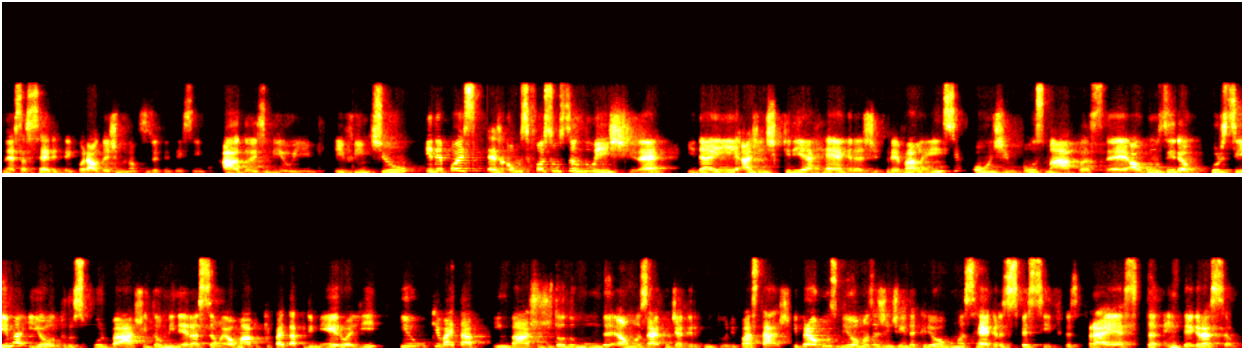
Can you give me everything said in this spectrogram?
nessa série temporal desde 1985 a 2021, e depois é como se fosse um sanduíche, né? E daí a gente cria regras de prevalência, onde os mapas, é, alguns irão por cima e outros por baixo. Então, mineração é o mapa que vai estar primeiro ali, e o que vai estar embaixo de todo mundo é o mosaico de agricultura e pastagem. E para alguns biomas, a gente ainda criou algumas regras específicas para essa integração.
